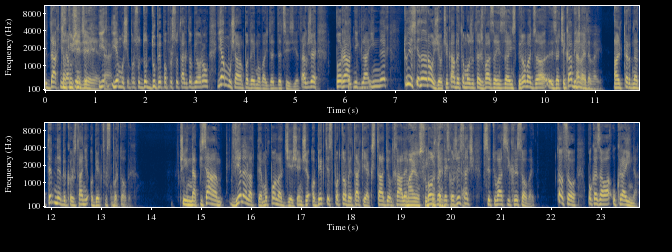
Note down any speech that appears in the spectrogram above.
y, dach nie Co tu się dzieje? Je, tak. Jemu się po prostu do dupy po prostu tak dobiorą. Ja musiałem podejmować de decyzje. Także poradnik dla innych. Tu jest jeden rozdział. Ciekawe, to może też was zainspirować, za, zaciekawić. Dawaj, dawaj. Alternatywne wykorzystanie obiektów sportowych. Czyli napisałem wiele lat temu, ponad 10, że obiekty sportowe takie jak stadion, hale, można wykorzystać tak. w sytuacji kryzysowej. To, co pokazała Ukraina,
